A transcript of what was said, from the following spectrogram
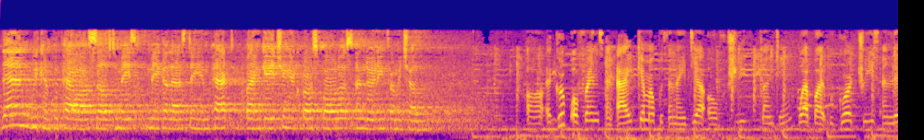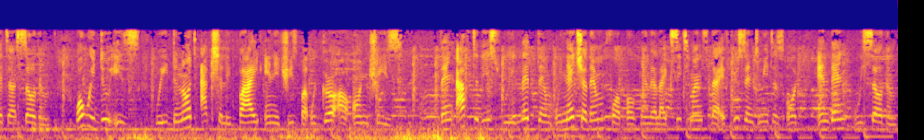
then we can prepare ourselves to make, a lasting impact by engaging across borders and learning from each other. Uh, a group of friends and I came up with an idea of tree planting whereby we grow trees and later sell them. What we do is we do not actually buy any trees but we grow our own trees. Then after this we let them, we nurture them for about when they're like six months, they're a few centimeters old and then we sell them.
